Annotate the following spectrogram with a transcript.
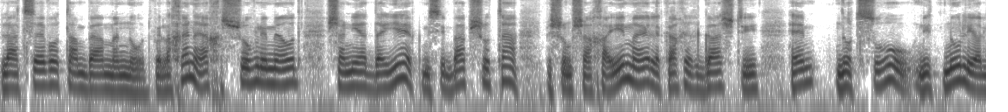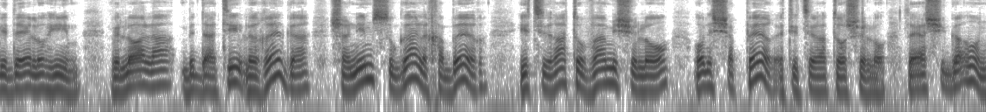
לעצב אותם באמנות. ולכן היה חשוב לי מאוד שאני אדייק, מסיבה פשוטה, משום שהחיים האלה, כך הרגשתי, הם נוצרו, ניתנו לי על ידי אלוהים, ולא עלה בדעתי לרגע שאני מסוגל לחבר יצירה טובה משלו, או לשפר את יצירתו שלו. זה היה שיגעון.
